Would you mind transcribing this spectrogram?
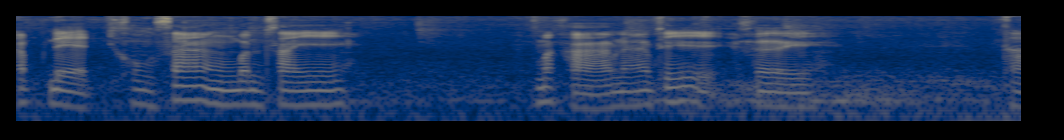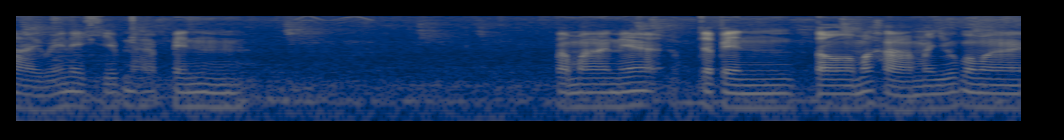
อัปเดตโครงสร้างบอนไซมะขามนะครับ ที่เคยถ่ายไว้ในคลิปนะครับ เป็น ประมาณเนี้ยจะเป็นตอมะขามอายุประมาณ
